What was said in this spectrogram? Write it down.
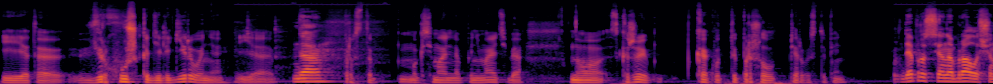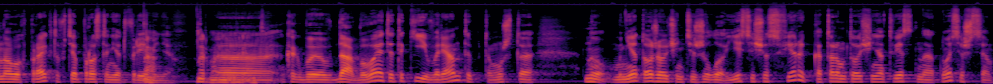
и это верхушка делегирования. Я да. просто максимально понимаю тебя. Но скажи, как вот ты прошел первую ступень? Да я просто себя набрал еще новых проектов, у тебя просто нет времени. А, нормально. А, как бы, да, бывают и такие варианты, потому что, ну, мне тоже очень тяжело. Есть еще сферы, к которым ты очень ответственно относишься.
